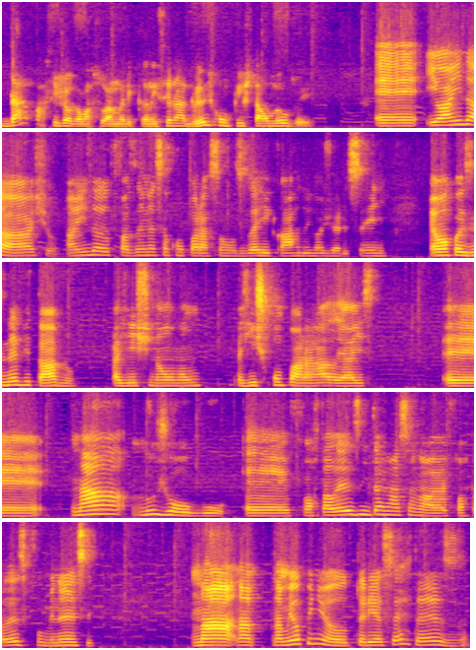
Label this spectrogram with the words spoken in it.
dá para se jogar uma Sul-Americana e ser uma grande conquista, ao meu ver. É, eu ainda acho, ainda fazendo essa comparação, Zé Ricardo e Rogério Ceni, é uma coisa inevitável a gente não, não a gente comparar, aliás, é, na, no jogo é, Fortaleza Internacional e Fortaleza Fluminense, na, na, na, minha opinião, eu teria certeza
